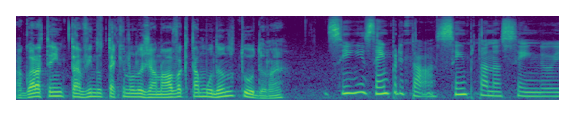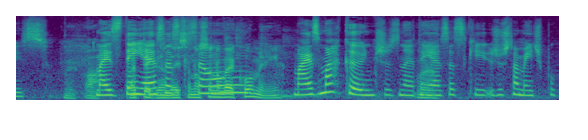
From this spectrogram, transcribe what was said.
Agora tem, tá vindo tecnologia nova que tá mudando tudo, né? Sim, sempre tá, sempre tá nascendo isso. Ó, Mas vai tem essas aí, que são- comer, hein? Mais marcantes, né? Tem É. essas que justamente por,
